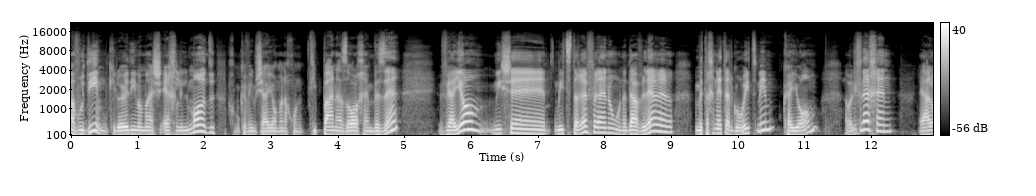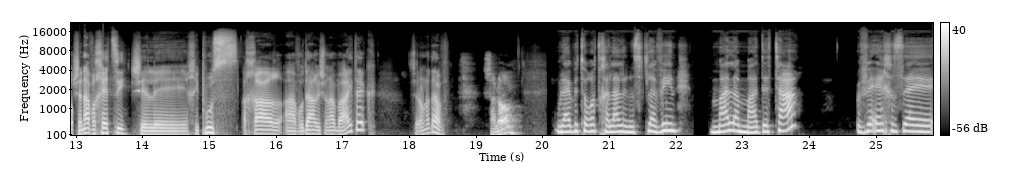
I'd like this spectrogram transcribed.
אבודים, כי לא יודעים ממש איך ללמוד. אנחנו מקווים שהיום אנחנו טיפה נעזור לכם בזה. והיום מי שמצטרף אלינו הוא נדב לרר, מתכנת אלגוריתמים כיום, אבל לפני כן היה לו שנה וחצי של אה, חיפוש אחר העבודה הראשונה בהייטק. שלום נדב. שלום. אולי בתור התחלה לנסות להבין מה למדת ואיך זה,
